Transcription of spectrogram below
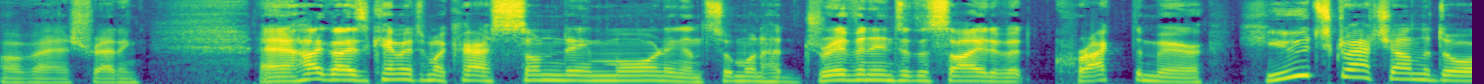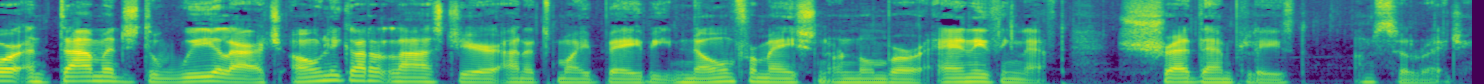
of uh, shredding. Uh, hi guys, I came out to my car Sunday morning and someone had driven into the side of it, cracked the mirror, huge scratch on the door, and damaged the wheel arch. Only got it last year, and it's my baby. No information or number or anything left. Shred them, please. I'm still raging.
